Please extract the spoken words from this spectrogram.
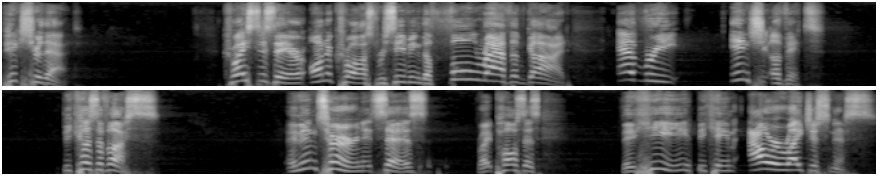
Picture that. Christ is there on a cross receiving the full wrath of God, every inch of it, because of us. And in turn, it says, right, Paul says, that he became our righteousness.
